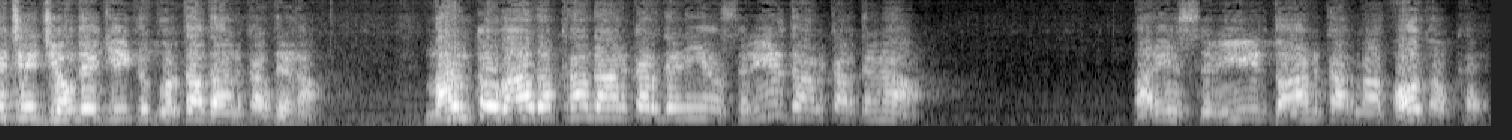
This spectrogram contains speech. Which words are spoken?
ਵਿੱਚ ਜਿਉਂਦੇ ਜੀ, ਇੱਕ ਗੁਰਦਾ ਦਾਨ ਕਰ ਦੇਣਾ। ਮਰਨ ਤੋਂ ਬਾਅਦ ਅੱਖਾਂ ਦਾਨ ਕਰ ਦੇਣੀਆਂ, ਸਰੀਰ ਦਾਨ ਕਰ ਦੇਣਾ। ਪਰ ਇਹ ਸਰੀਰ ਦਾਨ ਕਰਨਾ ਬਹੁਤ ਔਖਾ ਹੈ।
